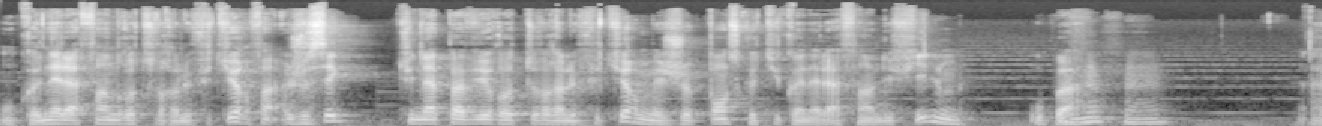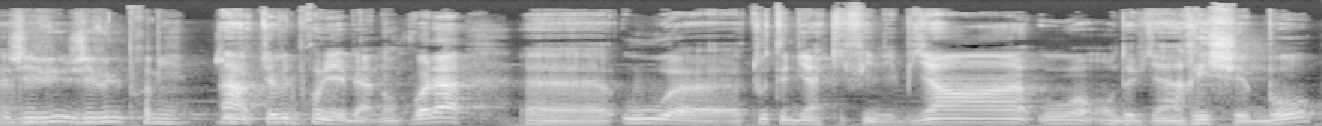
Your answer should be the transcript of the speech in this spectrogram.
on, connaît la fin de Retour vers le futur. Enfin, je sais que tu n'as pas vu Retour vers le futur, mais je pense que tu connais la fin du film, ou pas mhm, mhm. Euh, j'ai vu, j'ai vu le premier. Ah, tu as vu le premier, bien. Donc voilà, euh, où euh, tout est bien qui finit bien, où on devient riche et beau,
